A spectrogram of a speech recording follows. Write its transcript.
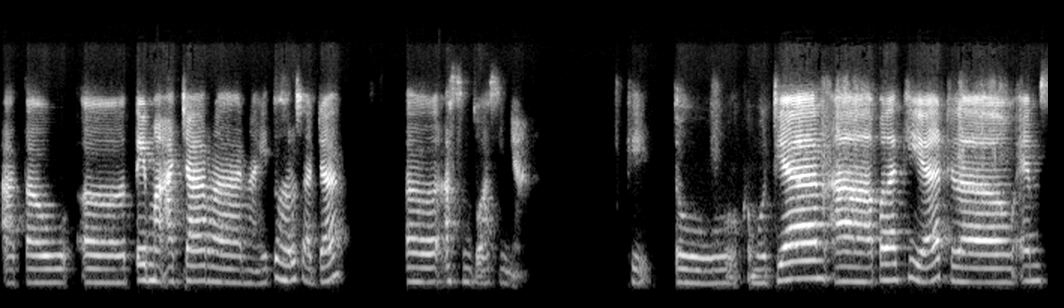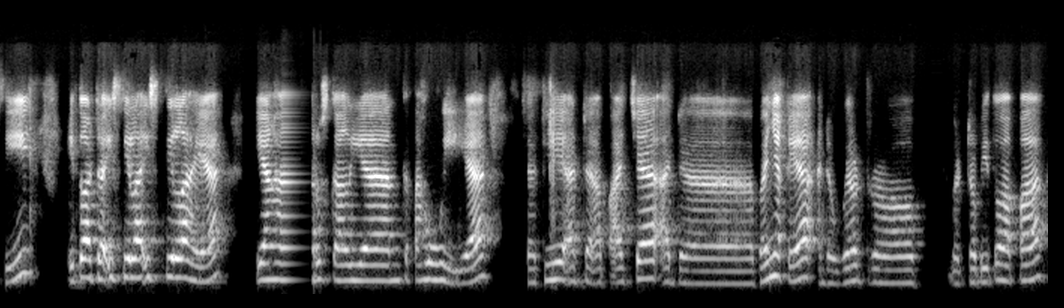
atau uh, tema acara. Nah, itu harus ada uh, asentuasinya. Gitu. Kemudian uh, apalagi ya dalam MC itu ada istilah-istilah ya yang harus kalian ketahui ya. Jadi ada apa aja? Ada banyak ya. Ada wardrobe. Wardrobe itu apa?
